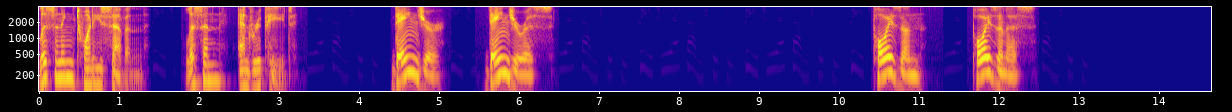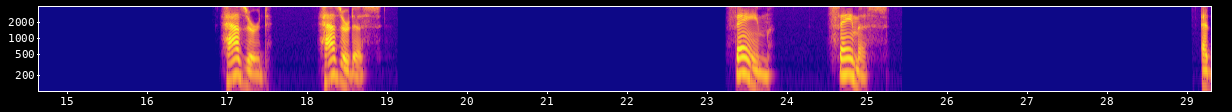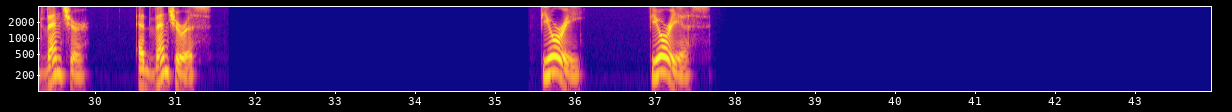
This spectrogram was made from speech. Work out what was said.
Listening 27. Listen and repeat. danger, dangerous. Poison, poisonous. Hazard, hazardous. Fame, famous. Adventure, adventurous. Fury, furious.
